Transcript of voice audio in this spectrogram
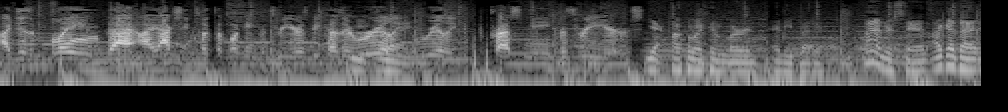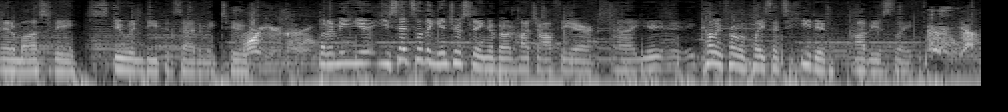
I just blame that I actually took the booking for three years because it really, really depressed me for three years. Yeah, how come I couldn't learn any better? I understand. I got that animosity stewing deep inside of me too. Four years, I think. But I mean, you you said something interesting about Hutch off the air. Uh, you coming from a place that's heated, obviously. yeah.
